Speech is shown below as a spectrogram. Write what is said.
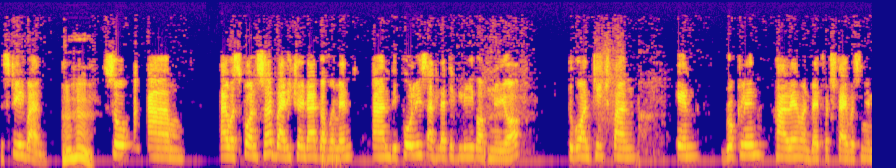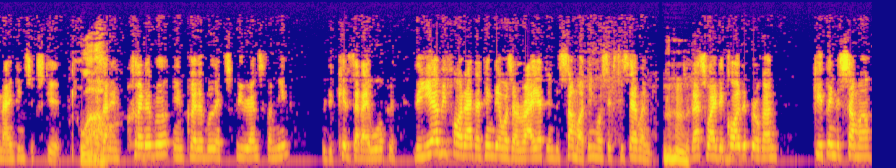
the steel band. hmm So um, I was sponsored by the Trinidad government and the Police Athletic League of New York to go and teach PAN in Brooklyn, Harlem, and Bedford Stuyvesant in 1968. It was an incredible, incredible experience for me with the kids that I worked with. The year before that, I think there was a riot in the summer. I think it was 67. hmm So that's why they called the program Keeping the Summer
